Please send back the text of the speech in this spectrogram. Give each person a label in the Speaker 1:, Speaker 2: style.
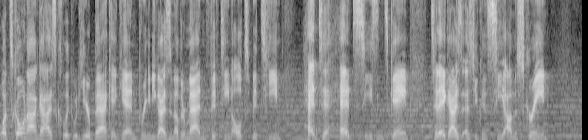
Speaker 1: what's going on guys? Kliquid here back again, bringing you guys another Madden 15 Ultimate Team head-to-head -head seasons game. Today guys, as you can see on the screen,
